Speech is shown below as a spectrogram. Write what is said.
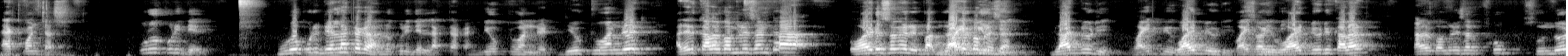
এক পঞ্চাশ। পুরোপুরি দেড়। পুরোপুরি দেড় লাখ টাকা? পুরোপুরি দেড় লাখ টাকা Duke two hundred Duke two hundred আর এর কালার কম্বিনেশনটা হোয়াইটের সঙ্গে ব্ল্যাকের combination black beauty white beauty white beauty sorry white beauty colour colour combination খুব সুন্দর।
